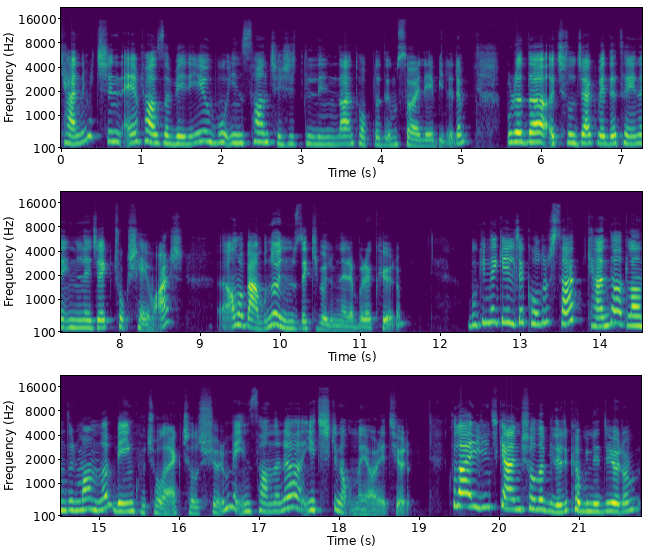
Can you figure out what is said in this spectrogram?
kendim için en fazla veriyi bu insan çeşitliliğinden topladığımı söyleyebilirim. Burada açılacak ve detayına inilecek çok şey var. Ama ben bunu önümüzdeki bölümlere bırakıyorum. Bugüne gelecek olursak kendi adlandırmamla beyin koçu olarak çalışıyorum ve insanlara yetişkin olmayı öğretiyorum. Kulağa ilginç gelmiş olabilir, kabul ediyorum.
